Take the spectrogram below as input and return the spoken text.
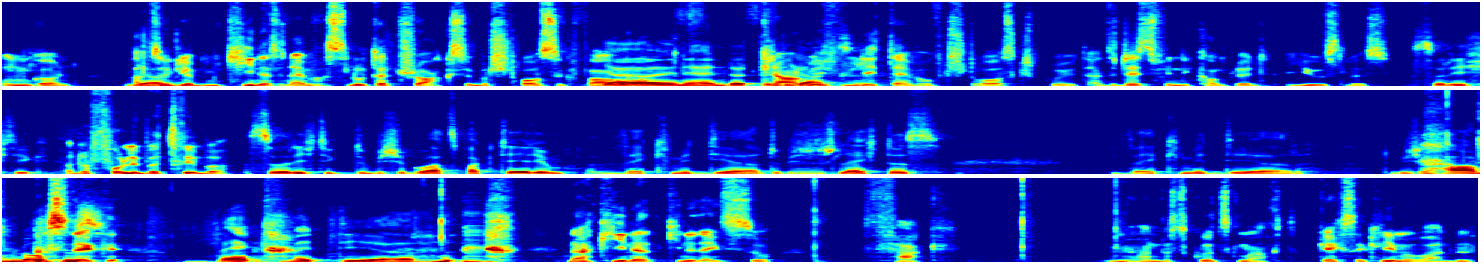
umgehen. Also, Ja. ich glaube, in China sind einfach so lauter Trucks über die Straße gefahren Ja, ja, und in die keine Ahnung, wie ganze, viel Liter einfach auf die Straße gesprüht. Also, das finde ich komplett useless. so richtig, Oder voll übertrieben. so richtig, du bist ein gutes Bakterium, weg mit dir, du bist ein schlechtes, weg mit dir, du bist ein harmloses, Also, weg mit dir. nach China, China denkt sich so, fuck, wir haben was kurz gemacht, den Klimawandel.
